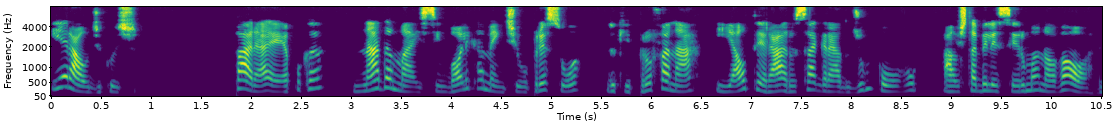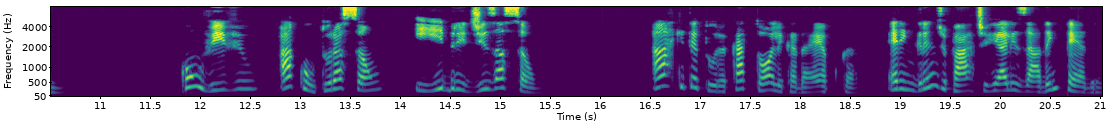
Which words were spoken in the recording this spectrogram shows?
e heráldicos. Para a época, nada mais simbolicamente opressor do que profanar e alterar o sagrado de um povo ao estabelecer uma nova ordem. Convívio, aculturação e hibridização. A arquitetura católica da época era em grande parte realizada em pedra.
